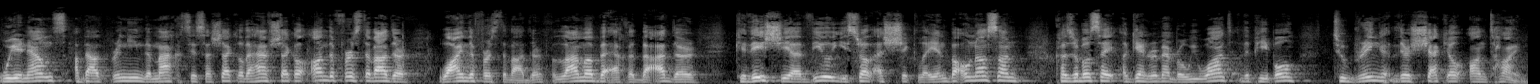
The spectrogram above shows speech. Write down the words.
we announce about bringing the machzis shekel, the half shekel, on the first of Adar. Why in the first of Adar? Falama be'echad ba'adar. Kadeshia Yisrael ashiklein ba'onasan. Because Rabbi say again, remember we want the people to bring their shekel on time.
